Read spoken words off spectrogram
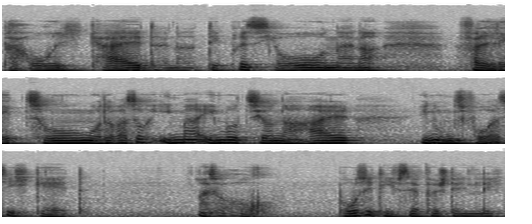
Traurigkeit, einer Depression, einer Verletzung oder was auch immer emotional in uns vor sich geht. Also auch positiv selbstverständlich.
